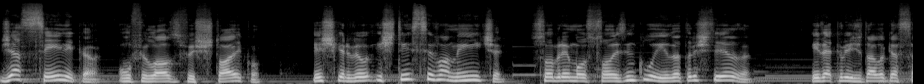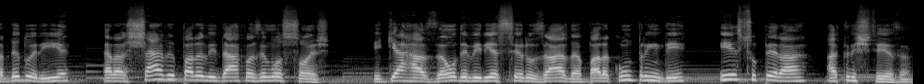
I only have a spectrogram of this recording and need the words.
Já Sêneca, um filósofo estoico, escreveu extensivamente sobre emoções, incluindo a tristeza. Ele acreditava que a sabedoria era a chave para lidar com as emoções e que a razão deveria ser usada para compreender e superar a tristeza.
